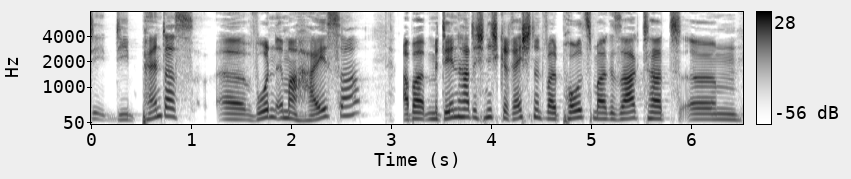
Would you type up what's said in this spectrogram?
die, die Panthers äh, wurden immer heißer, aber mit denen hatte ich nicht gerechnet, weil Poles mal gesagt hat, ähm,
